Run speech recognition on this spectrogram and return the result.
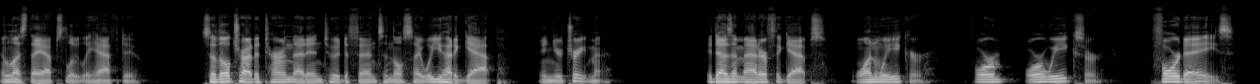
unless they absolutely have to. So they'll try to turn that into a defense and they'll say, "Well, you had a gap in your treatment." It doesn't matter if the gap's 1 week or 4 4 weeks or 4 days.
